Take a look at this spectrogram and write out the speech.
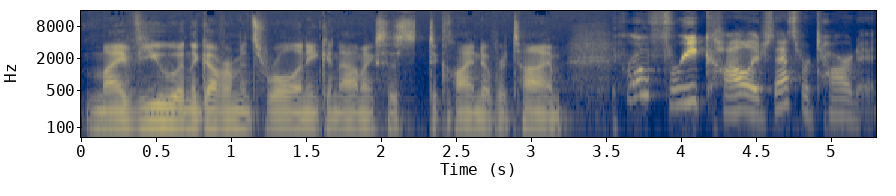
my view on the government's role in economics has declined over time. Pro free college, that's retarded.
